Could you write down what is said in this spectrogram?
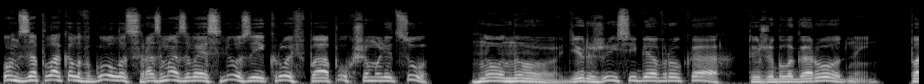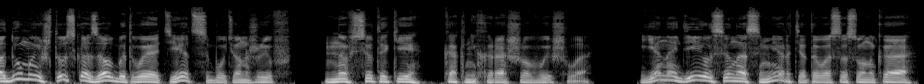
Он заплакал в голос, размазывая слезы и кровь по опухшему лицу. «Ну-ну, держи себя в руках, ты же благородный. Подумай, что сказал бы твой отец, будь он жив. Но все-таки как нехорошо вышло. Я надеялся на смерть этого сосунка.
